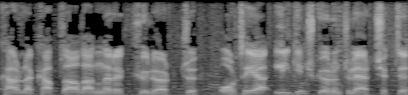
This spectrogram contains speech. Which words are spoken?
Karla kaplı alanları kül örttü. Ortaya ilginç görüntüler çıktı.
